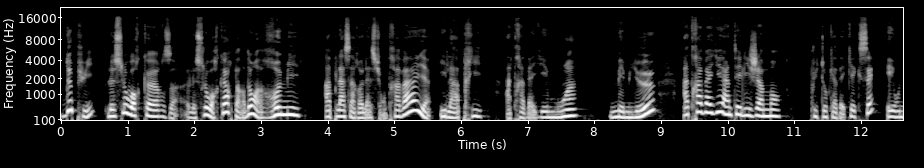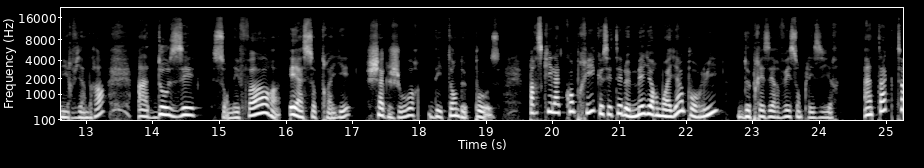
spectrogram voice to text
Depuis, le slow, worker pardon, a remis à place sa relation au travail, il a appris à travailler moins mais mieux, à travailler intelligemment plutôt qu'avec excès, et on y reviendra, à doser son effort et à s'octroyer chaque jour des temps de pause, parce qu'il a compris que c'était le meilleur moyen pour lui de préserver son plaisir intact,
